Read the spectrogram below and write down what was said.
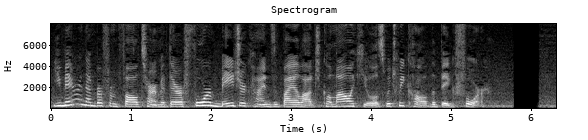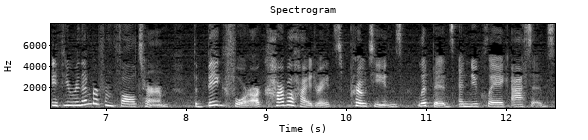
You may remember from fall term that there are four major kinds of biological molecules, which we call the Big Four. If you remember from fall term, the Big Four are carbohydrates, proteins, lipids, and nucleic acids.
